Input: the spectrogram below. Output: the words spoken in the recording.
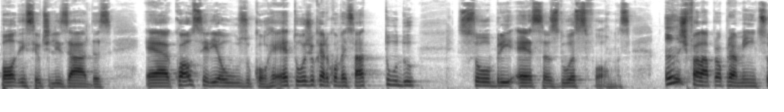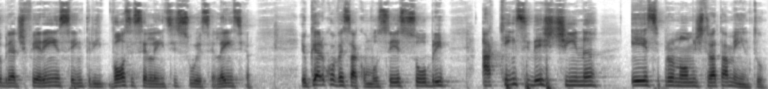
podem ser utilizadas, qual seria o uso correto? Hoje eu quero conversar tudo sobre essas duas formas. Antes de falar propriamente sobre a diferença entre Vossa Excelência e Sua Excelência, eu quero conversar com você sobre a quem se destina esse pronome de tratamento.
